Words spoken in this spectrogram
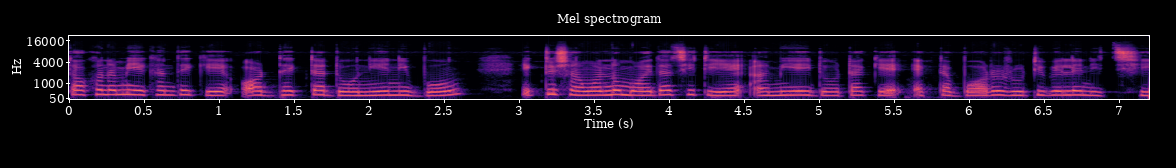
তখন আমি এখান থেকে অর্ধেকটা ডো নিয়ে নিব। একটু সামান্য ময়দা ছিটিয়ে আমি এই ডোটাকে একটা বড় রুটি বেলে নিচ্ছি।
